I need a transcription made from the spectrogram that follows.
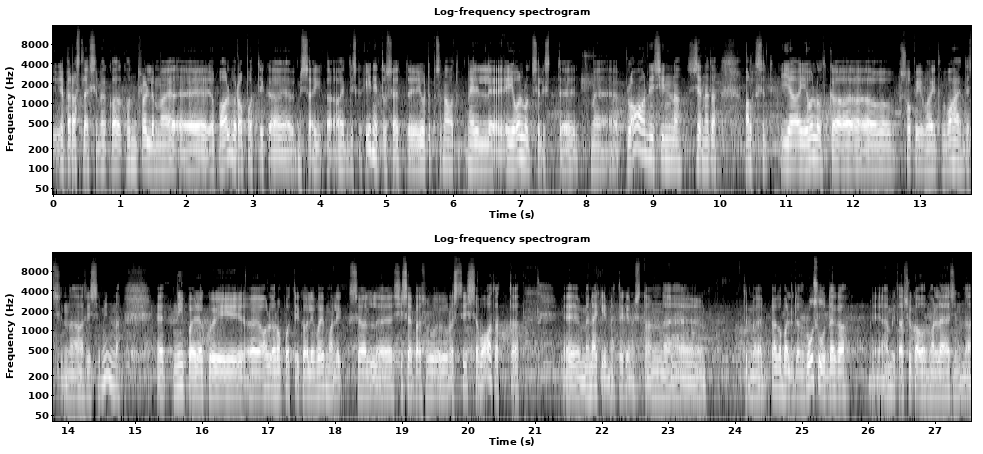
ja pärast läksime ka kontrollima äh, juba allveerobotiga, mis sai ka, andis ka kinnituse, et juurdepääs on avatud, meil ei olnud sellist ütleme, plaani sinna siseneda algselt ja ei olnud ka sobivaid vahendeid sinna sisse minna. et nii palju, kui äh, allveerobotiga oli võimalik seal äh, sisepääsu juurest sisse vaadata, me nägime, et tegemist on ütleme, väga paljude rusudega ja mida sügavamale sinna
